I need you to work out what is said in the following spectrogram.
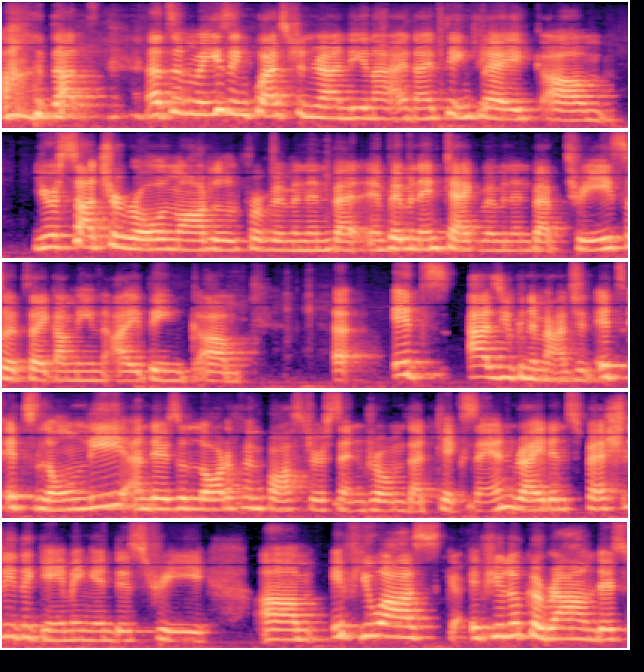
that's that's an amazing question, Randi, and I and I think like um, you're such a role model for women in women in tech, women in Web three. So it's like I mean I think um, it's as you can imagine it's it's lonely and there's a lot of imposter syndrome that kicks in right? And especially the gaming industry. Um, if you ask if you look around there's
